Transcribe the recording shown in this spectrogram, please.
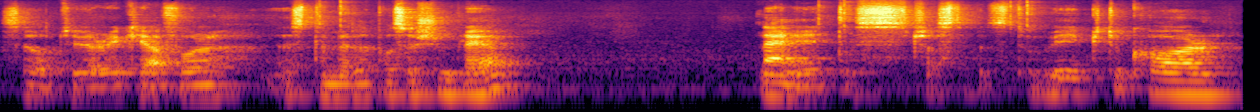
So be very careful as the middle position player. 9-8 is just a bit too weak to call.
